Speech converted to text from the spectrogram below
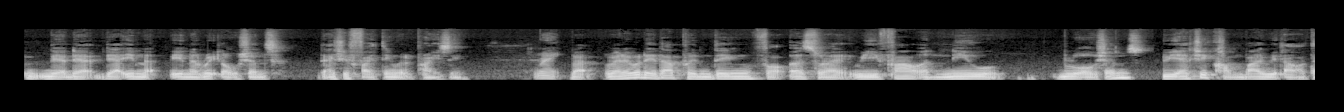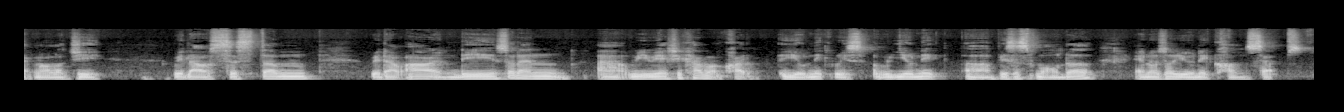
they're, they're, they're in in a red oceans. They're actually fighting with pricing. Right. But variable data printing for us, right, we found a new blue oceans. We actually combine with our technology, with our system, with our R and D. So then uh, we, we actually come up quite a unique, unique uh, business model and also unique concepts.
